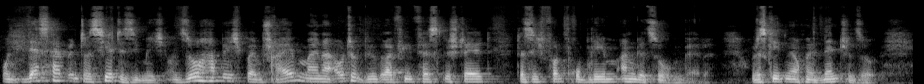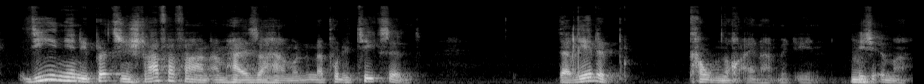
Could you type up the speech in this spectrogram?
Und deshalb interessierte sie mich. Und so habe ich beim Schreiben meiner Autobiografie festgestellt, dass ich von Problemen angezogen werde. Und das geht mir auch mit Menschen so. Diejenigen, die plötzlich ein Strafverfahren am Halse haben und in der Politik sind, da redet kaum noch einer mit ihnen. Hm. Ich immer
